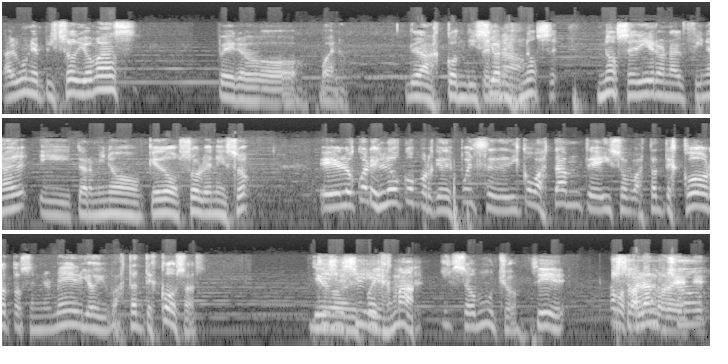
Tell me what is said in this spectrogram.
algún episodio más, pero bueno, las condiciones no. no. se, no se dieron al final y terminó, quedó solo en eso. Eh, lo cual es loco porque después se dedicó bastante, hizo bastantes cortos en el medio y bastantes cosas. Digo, sí, sí, es más. hizo mucho. Sí, Estamos hizo hablando mucho. de, de-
